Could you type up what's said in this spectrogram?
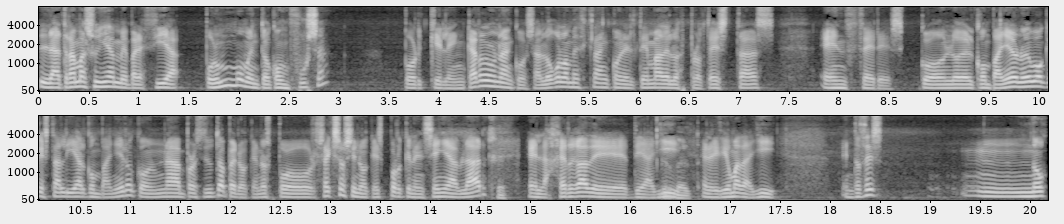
la trama suya me parecía por un momento confusa porque le encargan una cosa, luego lo mezclan con el tema de las protestas en Ceres, con lo del compañero nuevo que está liado al compañero con una prostituta, pero que no es por sexo, sino que es porque le enseña a hablar en la jerga de, allí, en el idioma de allí. Entonces, mm, no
